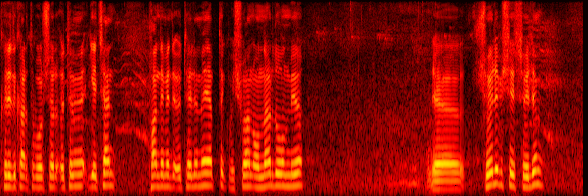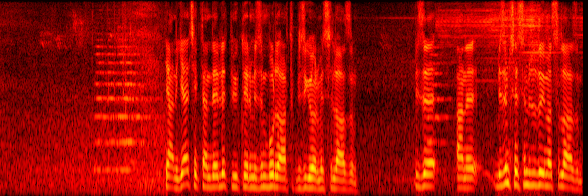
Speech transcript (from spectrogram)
kredi kartı borçları öteme, geçen pandemide öteleme yaptık ve şu an onlar da olmuyor. E, şöyle bir şey söyleyeyim. Yani gerçekten devlet büyüklerimizin burada artık bizi görmesi lazım. Bize hani bizim sesimizi duyması lazım.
